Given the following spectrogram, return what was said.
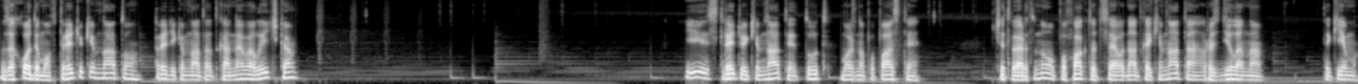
Заходимо в третю кімнату. Третя кімната така невеличка. І з третьої кімнати тут можна попасти четверту. Ну, по факту, це одна така кімната, розділена таким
